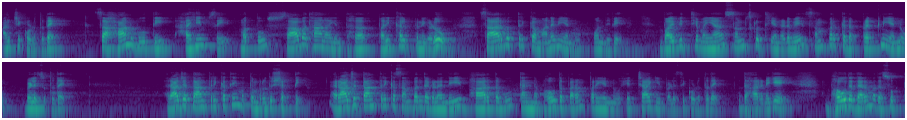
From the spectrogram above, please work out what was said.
ಹಂಚಿಕೊಳ್ಳುತ್ತದೆ. ಸಹಾನುಭೂತಿ, ಅಹಿಂಸೆ ಮತ್ತು ಸಾವಧಾನ ಇಂತಹ ಪರಿಕಲ್ಪನೆಗಳು ಸಾರ್ವತ್ರಿಕ ಮನವಿಯನ್ನು ಹೊಂದಿವೆ. ವೈವಿಧ್ಯಮಯ ಸಂಸ್ಕೃತಿಯ ನಡುವೆ ಸಂಪರ್ಕದ ಪ್ರಜ್ಞೆಯನ್ನು ಬೆಳೆಸುತ್ತದೆ. ರಾಜತಾಂತ್ರಿಕತೆ ಮತ್ತು ಮೃದುಶಕ್ತಿ. ರಾಜತಾಂತ್ರಿಕ ಸಂಬಂಧಗಳಲ್ಲಿ ಭಾರತವು ತನ್ನ ಬೌದ್ಧ ಪರಂಪರೆಯನ್ನು ಹೆಚ್ಚಾಗಿ ಬಳಸಿಕೊಳ್ಳುತ್ತದೆ. ಉದಾಹರಣೆಗೆ, ಬೌದ್ಧ ಧರ್ಮದ ಸುತ್ತ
